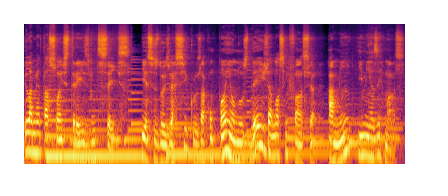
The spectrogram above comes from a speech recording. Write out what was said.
e Lamentações 3:26. E esses dois versículos acompanham-nos desde a nossa infância, a mim e minhas irmãs.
